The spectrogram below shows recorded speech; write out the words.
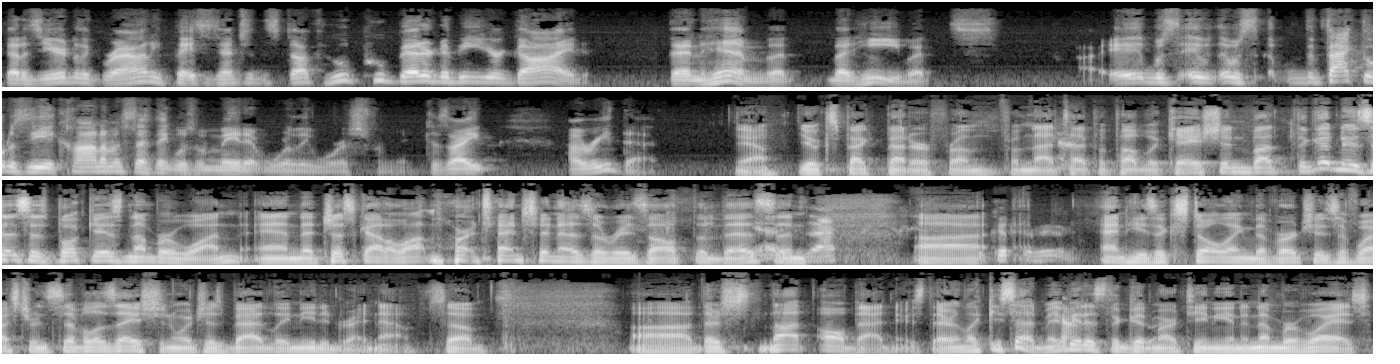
got his ear to the ground. He pays attention to stuff. Who who better to be your guide than him? But than he. But it was it, it was the fact that it was the Economist. I think was what made it really worse for me because I I read that. Yeah, you expect better from from that type of publication. But the good news is his book is number one, and it just got a lot more attention as a result of this. yeah, and exactly. uh, and he's extolling the virtues of Western civilization, which is badly needed right now. So uh, there's not all bad news there. And like you said, maybe it is the good martini in a number of ways.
